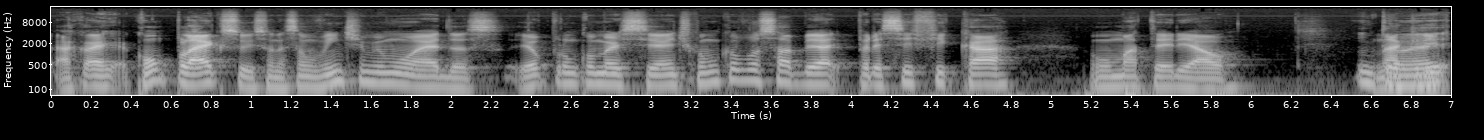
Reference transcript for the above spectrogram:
É complexo isso, né? São 20 mil moedas. Eu, para um comerciante, como que eu vou saber precificar o material? Então, é,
